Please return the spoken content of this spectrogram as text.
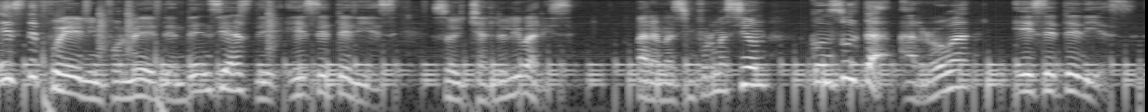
Este fue el informe de tendencias de ST10. Soy Charlie Olivares. Para más información, consulta arroba ST10.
